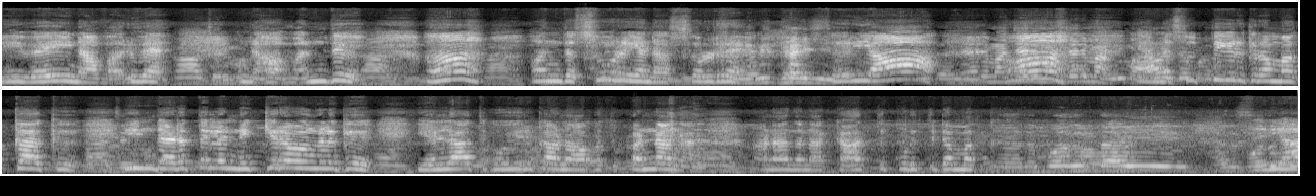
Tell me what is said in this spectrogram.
நீ வை நான் வருவேன். நான் வந்து ஆ அந்த சூரிய நான் சொல்றேன். சரியா? என்னை சுத்தி இருக்கிற மக்காக்கு இந்த இடத்துல நிக்கிறவங்களுக்கு எல்லாத்துக்கும் உயிருக்கான ஆபத்து பண்ணாங்க. ஆனா அதை நான் காத்து கொடுத்துட்டேன் மக்கா அது போதும் தாயி. சரியா?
